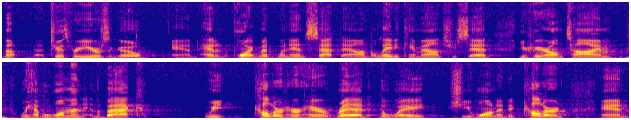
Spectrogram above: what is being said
not, two or three years ago, and had an appointment, went in, sat down. The lady came out. She said, You're here on time. We have a woman in the back. We colored her hair red the way she wanted it colored, and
